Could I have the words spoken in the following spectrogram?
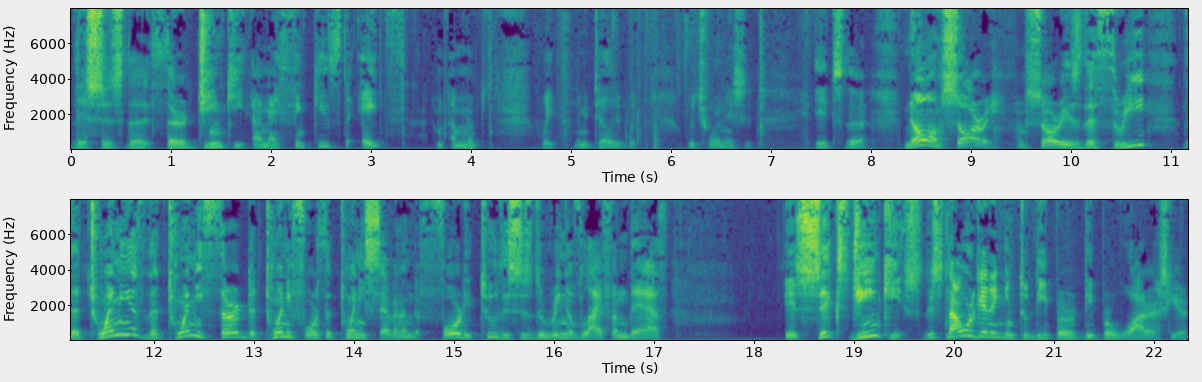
This is the third key, and I think it's the eighth. I'm, I'm not. Wait, let me tell you what, which one is it. It's the no. I'm sorry. I'm sorry. It's the three, the twentieth, the twenty third, the twenty fourth, the twenty seventh, and the forty two. This is the ring of life and death. Is six gene keys. This now we're getting into deeper, deeper waters here,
